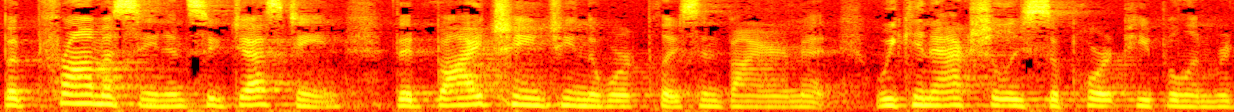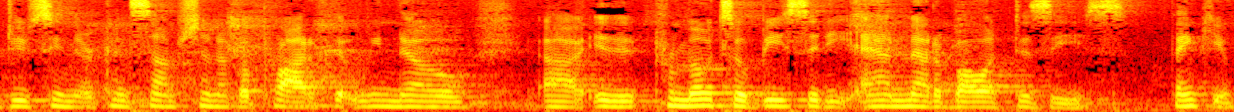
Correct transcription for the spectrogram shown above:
but promising and suggesting that by changing the workplace environment, we can actually support people in reducing their consumption of a product that we know uh, promotes obesity and metabolic disease. Thank you.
